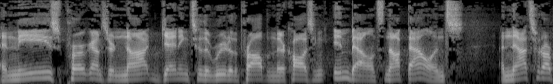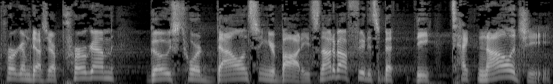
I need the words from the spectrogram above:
and these programs are not getting to the root of the problem. They're causing imbalance, not balance. And that's what our program does. Our program goes toward balancing your body. It's not about food, it's about the technology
